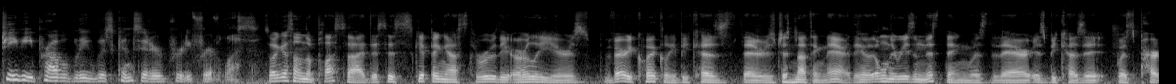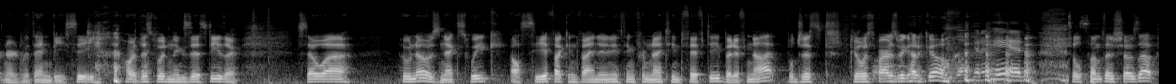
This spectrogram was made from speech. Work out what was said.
TV probably was considered pretty frivolous. So I guess on the plus side, this is skipping us through the early years very quickly because there's just nothing there. The only reason this thing was there is because it was partnered with NBC, or this wouldn't exist either. So uh, who knows? Next week, I'll see if I can find anything from 1950. But if not, we'll just go as far as we got to go ahead. until something shows up.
